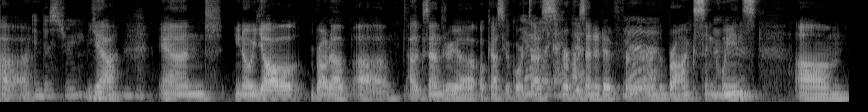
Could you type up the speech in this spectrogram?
uh, industry. Yeah. Mm-hmm. And, you know, y'all brought up uh, Alexandria Ocasio Cortez, yeah, like representative thought, for yeah. the Bronx and mm-hmm. Queens. Um,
